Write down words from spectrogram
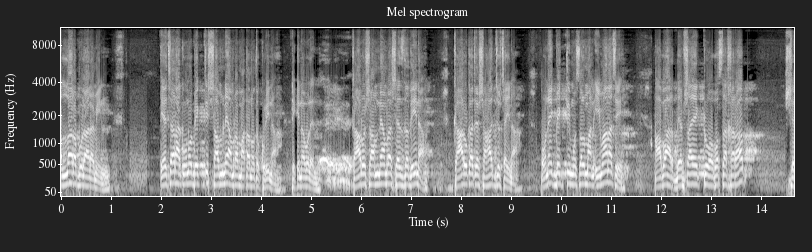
আল্লাহ রাবুল আলমিন। এছাড়া কোনো ব্যক্তির সামনে আমরা মাথা নত করি না, ঠিক না বলেন? কারও সামনে আমরা সেজদা দিই না, কারও কাছে সাহায্য চাই না। অনেক ব্যক্তি মুসলমান ইমান আছে, আবার ব্যবসায় একটু অবস্থা খারাপ, সে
